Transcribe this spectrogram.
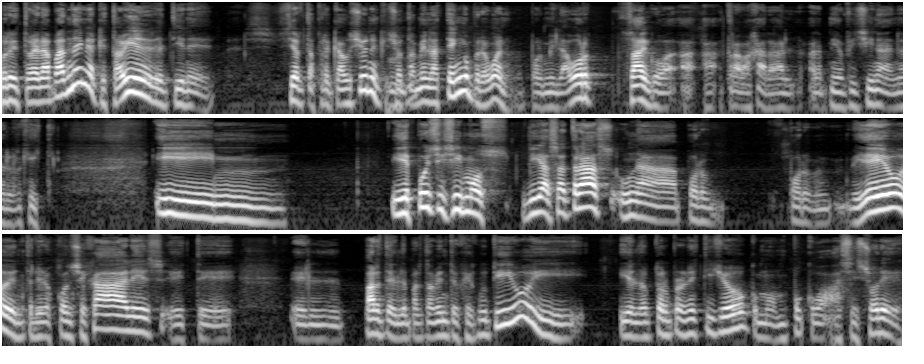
por esto de la pandemia, que está bien, él tiene ciertas precauciones, que yo también las tengo, pero bueno, por mi labor salgo a, a- a trabajar al- a, mi oficina en el registro. Y, mm, y después hicimos días atrás una por, por video entre los concejales, este, el, parte del departamento ejecutivo y, y el doctor Pronesti y yo como un poco asesores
